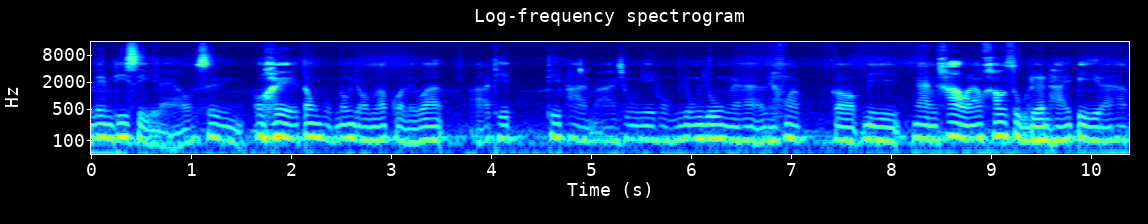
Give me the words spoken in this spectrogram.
เล่มที่ 4 แล้ว ซึ่งโอเคต้องผมต้องยอมรับก่อนเลยว่า อาทิตย์ที่ผ่านมาช่วงนี้ผมยุ่งๆนะฮะเรียกว่าก็มีงานเข้าแล้วเข้าสู่เดือนท้ายปีแล้วครับ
